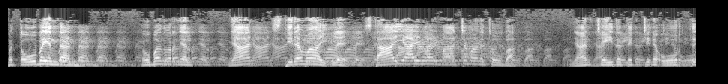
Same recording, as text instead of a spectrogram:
അപ്പൊ തൗബ എന്താണ്? തൗബ എന്ന് പറഞ്ഞാൽ ഞാൻ സ്ഥിരമായി അല്ലെ? സ്ഥായിയായുള്ള ഒരു മാറ്റമാണ് തൗബ. ഞാൻ ചെയ്ത തെറ്റിനെ ഓർത്ത്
